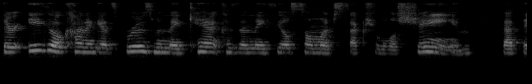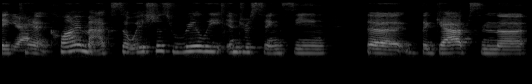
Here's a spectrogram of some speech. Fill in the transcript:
their ego kind of gets bruised when they can't because then they feel so much sexual shame that they yeah. can't climax so it's just really interesting seeing the the gaps in the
